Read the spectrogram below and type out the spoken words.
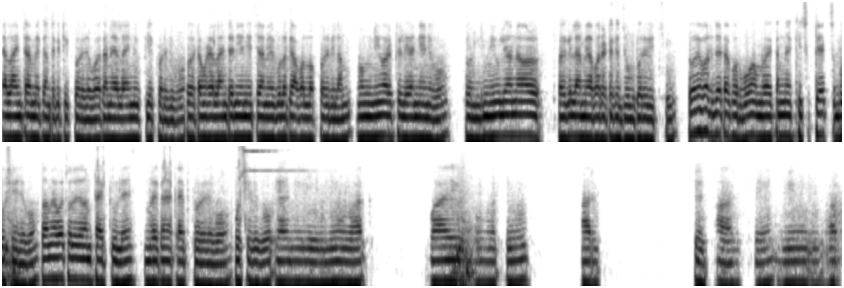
অ্যালাইনটা আমি এখান থেকে ঠিক করে দেবো। এখানে অ্যালাইন ক্লিক করে দিব। তো এটা আমার অ্যালাইনটা নিয়ে নিচ্ছে আমি এগুলোকে আবার লক করে দিলাম। এবং নিউ আর একটা লেয়ার নিয়ে নিব। তো নিউ লেয়ার নেওয়ার হয়ে গেলে আমি আবার এটাকে জুম করে দিচ্ছি। তো এবার যেটা করব, আমরা এখানে কিছু টেক্সট বসিয়ে দেবো। তো আমি আবার চলে গেলাম টাইপ টুলে আমরা এখানে টাইপ করে দেবো, বসিয়ে দেবো new work Y R R New York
